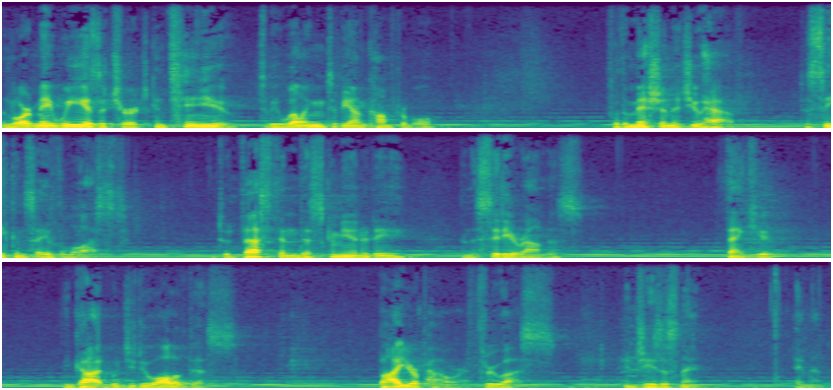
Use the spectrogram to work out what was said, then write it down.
And Lord, may we as a church continue to be willing to be uncomfortable for the mission that you have to seek and save the lost, to invest in this community and the city around us. Thank you. And God, would you do all of this by your power through us? In Jesus' name, amen.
